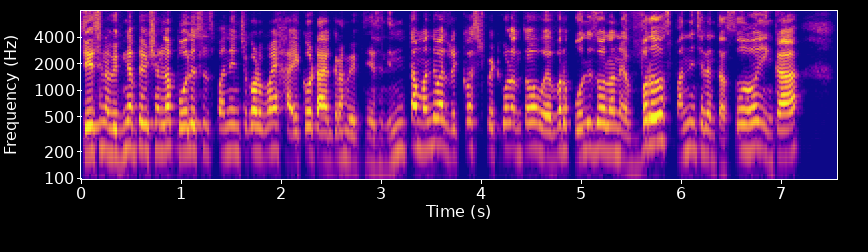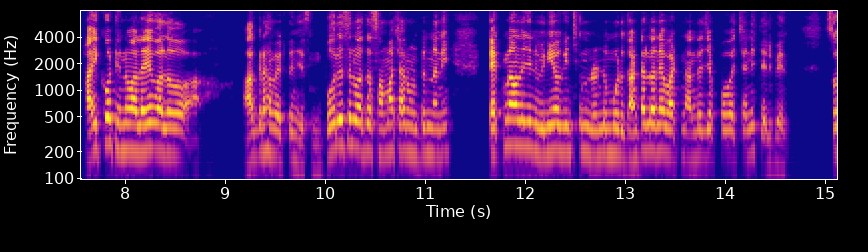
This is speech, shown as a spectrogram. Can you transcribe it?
చేసిన విజ్ఞప్తి విషయంలో పోలీసులు స్పందించుకోవడంపై హైకోర్టు ఆగ్రహం వ్యక్తం చేసింది. ఇంతమంది వాళ్ళు రిక్వెస్ట్ పెట్టుకోవడంతో ఎవరు పోలీసు వాళ్ళని ఎవరు స్పందించలేంత సో ఇంకా హైకోర్టు ఇన్వాల్వ్ అయ్యి వాళ్ళు ఆగ్రహం వ్యక్తం చేసింది. పోలీసుల వద్ద సమాచారం ఉంటుందని టెక్నాలజీని వినియోగించుకుని రెండు మూడు గంటల్లోనే వాటిని అందజెప్పవచ్చని తెలిపింది. సో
